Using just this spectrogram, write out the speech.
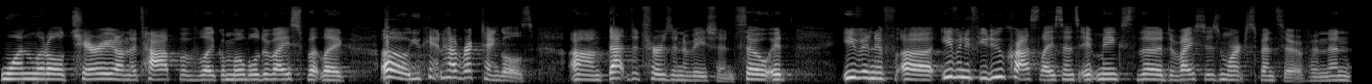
one little cherry on the top of like a mobile device, but like, oh, you can't have rectangles um, that deters innovation. So it, even if, uh, even if you do cross-license, it makes the devices more expensive, and then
